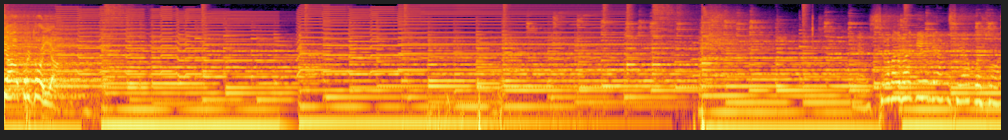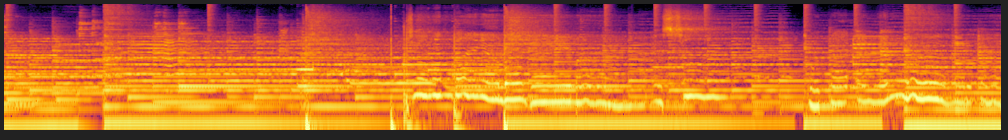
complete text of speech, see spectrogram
bergoyang bergoyang Selamat pagi yang siap semua. Jangan tanya bagaimana esok Ku tak ingin merupakan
